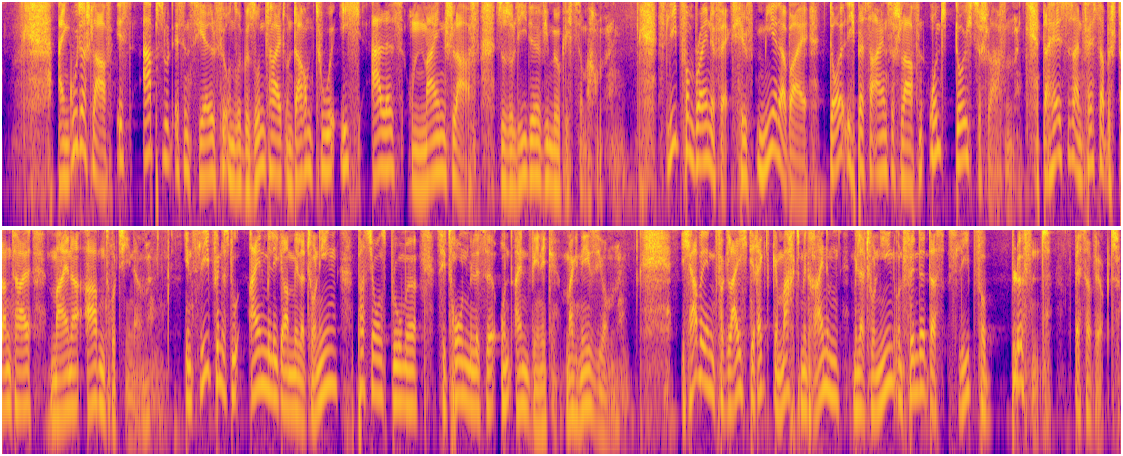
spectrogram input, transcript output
Ein guter Schlaf ist absolut essentiell für unsere Gesundheit und darum tue ich alles, um meinen Schlaf so solide wie möglich zu machen. Sleep vom Brain Effect hilft mir dabei, deutlich besser einzuschlafen und durchzuschlafen. Daher ist es ein fester Bestandteil meiner Abendroutine. In Sleep findest du ein Milligramm Melatonin, Passionsblume, Zitronenmelisse und ein wenig Magnesium. Ich habe den Vergleich direkt gemacht mit reinem Melatonin und finde, dass Sleep verblüffend besser wirkt.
